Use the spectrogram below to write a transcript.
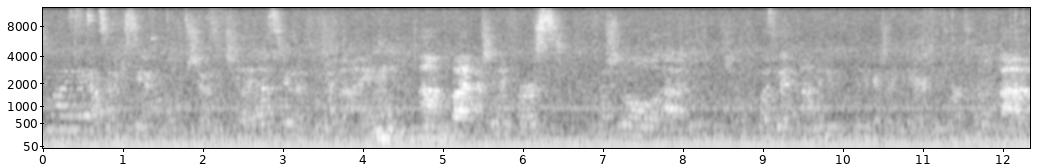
TYA. Also, I've just seen a couple of shows in Chile last year that blew my mind. Um, but actually, my first professional uh, was with um, the New the New Victory Theater in New York, um,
